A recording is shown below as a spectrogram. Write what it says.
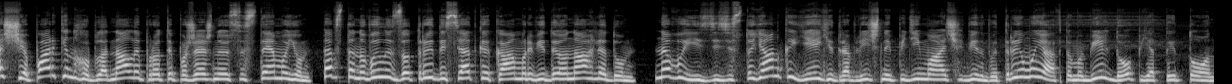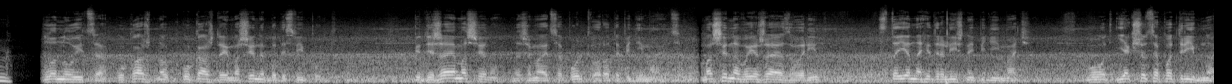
А ще паркінг обладнали протипожежною системою та встановили зо три десятки камер відеонагляду. На виїзді зі стоянки є гідравлічний підіймач. Він витримує автомобіль до 5 тонн. Планується, у, кожного, у кожної машини буде свій пульт. Під'їжджає машина, нажимається пульт, ворота підіймаються. Машина виїжджає з воріт, стає на гідравлічний підіймач. От, якщо це потрібно,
